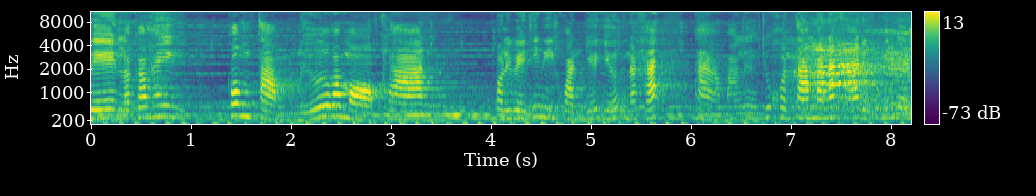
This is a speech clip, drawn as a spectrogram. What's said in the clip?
เวณแล้วก็ให้ก้มต่ำหรือว่าหมอบคลาน บริเวณที่มีควันเยอะๆนะคะ อ่ามาเลยทุกคนตามมานะคะ เดี๋ยวคุณมิ้นเดิน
